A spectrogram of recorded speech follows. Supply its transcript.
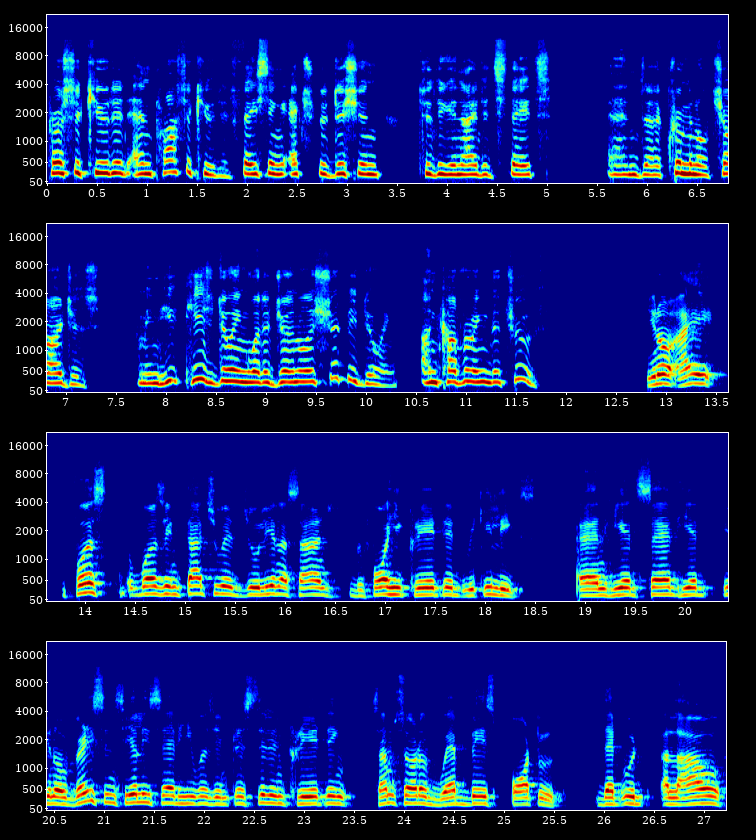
persecuted and prosecuted, facing extradition to the United States and uh, criminal charges. I mean, he, he's doing what a journalist should be doing, uncovering the truth. You know, I first was in touch with Julian Assange before he created WikiLeaks. And he had said, he had, you know, very sincerely said he was interested in creating some sort of web based portal that would allow,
